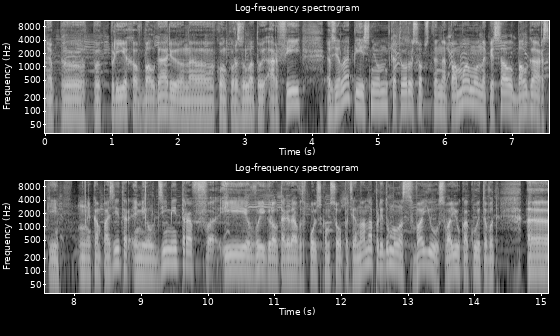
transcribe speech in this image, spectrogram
э, приехав в Болгарию на конкурс «Золотой Орфей», взяла песню, которую, собственно, по-моему, написал болгарский композитор Эмил Димитров и выиграл тогда вот в польском Сопоте. Но она придумала свою, свою какую-то вот э,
